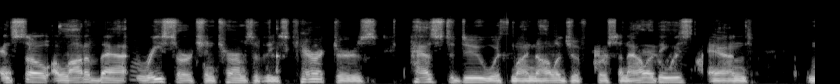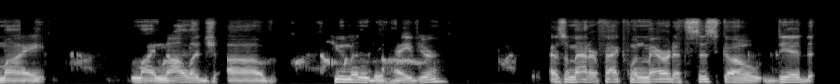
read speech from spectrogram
And so a lot of that research in terms of these characters has to do with my knowledge of personalities and my my knowledge of human behavior. As a matter of fact, when Marideth Sisco did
